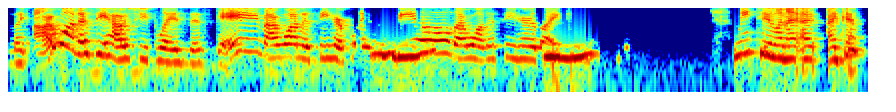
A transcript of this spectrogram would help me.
like I want to see how she plays this game. I want to see her play the field. I want to see her like. Mhm. Me too. And I, I, I guess,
